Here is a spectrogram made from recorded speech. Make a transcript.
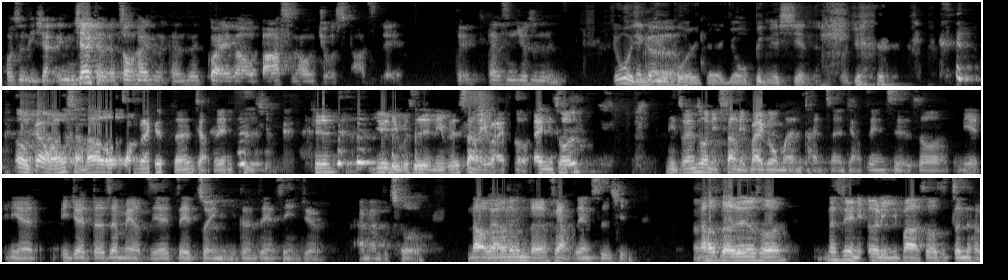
或是你现在你现在可能状态是可能是怪到八十或九十趴之类的，对。但是就是。如果已经越过一个有病的线了，我觉得哦，刚我想到我早上跟德恩讲这件事情，就是因为你不是你不是上礼拜说，哎，你说你昨天说你上礼拜跟我们很坦诚的讲这件事的时候，你你也你觉得德正没有直接直接追你一顿这件事情，你觉得还蛮不错的。然后我刚刚跟德恩分享这件事情，然后德正就说，那是因为你二零一八的时候是真的很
